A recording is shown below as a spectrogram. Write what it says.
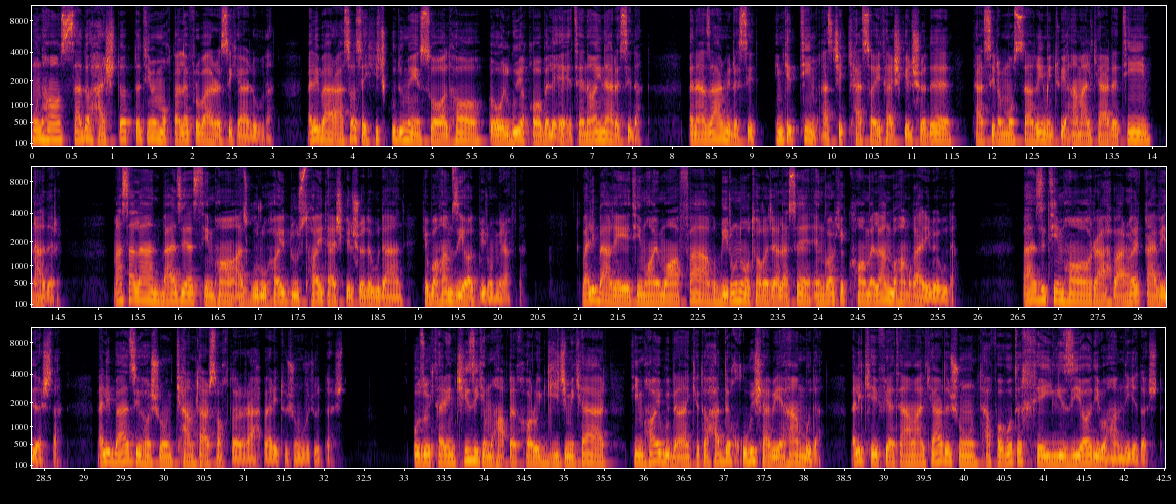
اونها 180 تا تیم مختلف رو بررسی کرده بودند ولی بر اساس هیچ کدوم این سوال ها به الگوی قابل اعتنایی نرسیدن. به نظر می رسید اینکه تیم از چه کسایی تشکیل شده تاثیر مستقیمی توی عملکرد تیم نداره. مثلا بعضی از تیم ها از گروه های دوست های تشکیل شده بودند که با هم زیاد بیرون می‌رفتن ولی بقیه تیم های موفق بیرون اتاق جلسه انگار که کاملا با هم غریبه بودن بعضی تیم ها رهبرهای قوی داشتن ولی بعضی هاشون کمتر ساختار رهبری توشون وجود داشت. بزرگترین چیزی که محقق ها رو گیج می‌کرد تیم هایی بودن که تا حد خوبی شبیه هم بودن ولی کیفیت عملکردشون تفاوت خیلی زیادی با هم دیگه داشت.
